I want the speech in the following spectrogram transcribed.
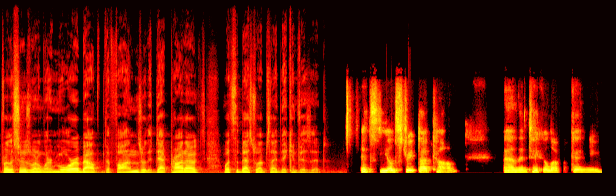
For listeners who want to learn more about the funds or the debt product, what's the best website they can visit? It's yieldstreet.com and then take a look and you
